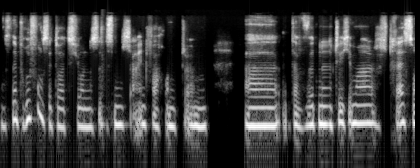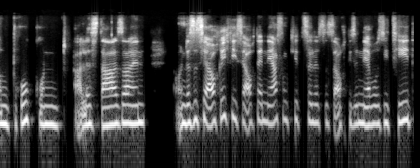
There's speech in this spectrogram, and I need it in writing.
das ist eine Prüfungssituation. Es ist nicht einfach und ähm, äh, da wird natürlich immer Stress und Druck und alles da sein. Und das ist ja auch richtig, ist ja auch der Nervenkitzel, das ist auch diese Nervosität,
